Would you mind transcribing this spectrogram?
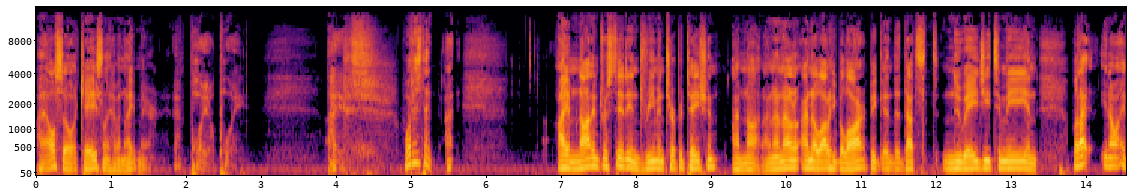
I also occasionally have a nightmare. Boy, oh boy, I what is that? I, I am not interested in dream interpretation. I'm not, and I know I know a lot of people are because that's new agey to me. And but I, you know, I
